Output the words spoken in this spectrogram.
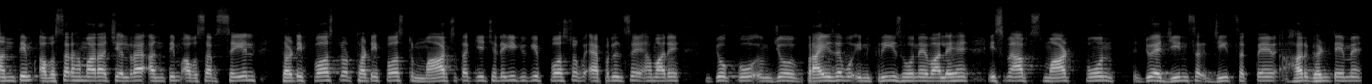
अंतिम अवसर हमारा चल रहा है, अंतिम अवसर सेल थर्टी फ़र्स्ट और थर्टी फ़र्स्ट मार्च तक ये चलेगी, क्योंकि फ़र्स्ट ऑफ़ अप्रैल से हमारे जो को, जो प्राइस है वो इंक्रीज होने वाले हैं। इसमें आप स्मार्टफ़ोन जो है जीत सकते हैं हर घंटे में।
